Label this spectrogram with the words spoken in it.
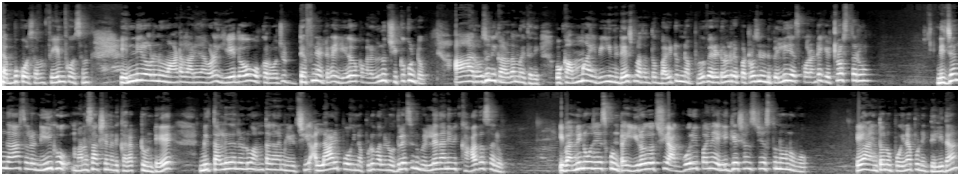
డబ్బు కోసం ఫేమ్ కోసం ఎన్ని రోజులు నువ్వు ఆటలాడినా కూడా ఏదో ఒక రోజు డెఫినెట్గా ఏదో ఒక వలలో నువ్వు చిక్కుకుంటావు. ఆ రోజు నీకు అర్థమవుతుంది. ఒక అమ్మాయివి ఇన్ని డేస్ నువ్వు అతనితో బయట ఉన్నప్పుడు వేరేటోళ్ళు రేపటి రోజు నిన్ను పెళ్ళి చేసుకోవాలంటే ఎట్లా వస్తారు నిజంగా అసలు నీకు మనసాక్షి అనేది కరెక్ట్ ఉంటే నీ తల్లిదండ్రులు అంతగానం ఏడ్చి అల్లాడిపోయినప్పుడు వాళ్ళని వదిలేసి నువ్వు వెళ్ళేదానివి కాదు అసలు. ఇవన్నీ నువ్వు చేసుకుంటా. ఈరోజు వచ్చి అగ్గోరి పైన ఎలిగేషన్స్ చేస్తున్నావు నువ్వు. ఏ ఆయనతో నువ్వు పోయినప్పుడు నీకు తెలీదా?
